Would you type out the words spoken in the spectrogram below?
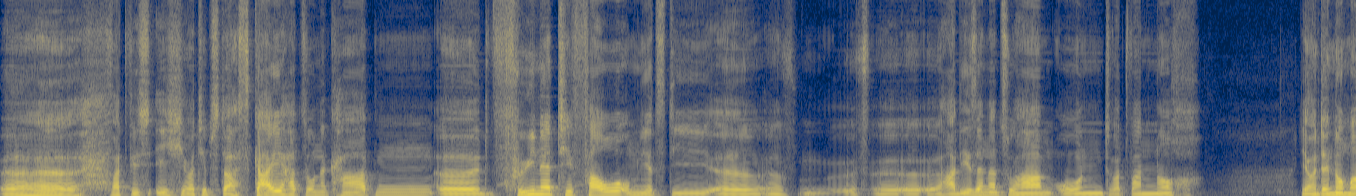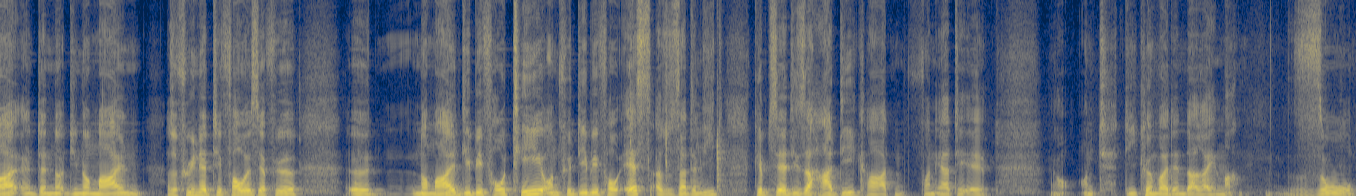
äh, was weiß ich, was gibt's da? Sky hat so eine Karten, äh, Freenet TV, um jetzt die äh, HD-Sender äh, äh, zu haben und was war noch? Ja, und dann normal, äh, dann die normalen, also Freenet TV ist ja für normal DBVT und für DBVS, also Satellit, gibt es ja diese HD-Karten von RTL. Ja, und die können wir denn da reinmachen. So,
